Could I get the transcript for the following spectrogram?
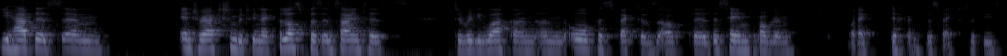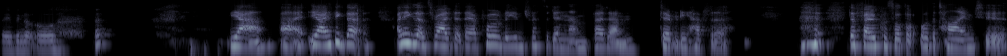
you have this um, interaction between like philosophers and scientists to really work on on all perspectives of the the same problem, or like different perspectives at least, maybe not all. yeah, uh, yeah, I think that I think that's right. That they're probably interested in them, but um, don't really have the the focus or the or the time to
